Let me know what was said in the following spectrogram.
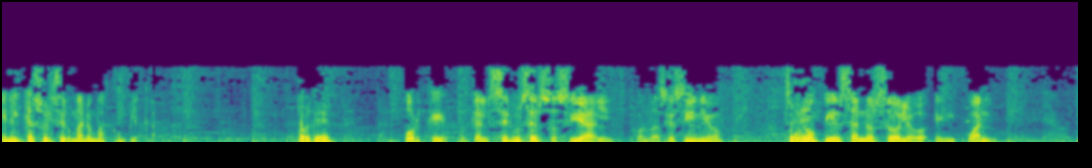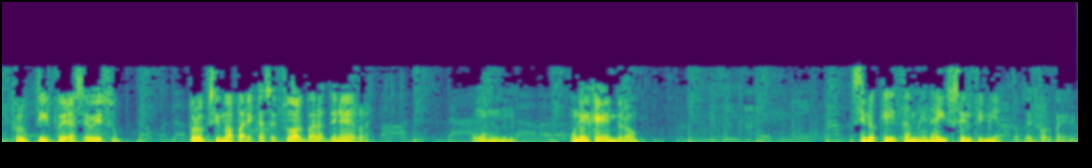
En el caso del ser humano es más complicado. ¿Por qué? ¿Por qué? Porque al ser un ser social, con raciocinio, Sí. uno piensa no solo en cuán fructífera se ve su próxima pareja sexual para tener un, un engendro, sino que también hay sentimientos de por medio.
